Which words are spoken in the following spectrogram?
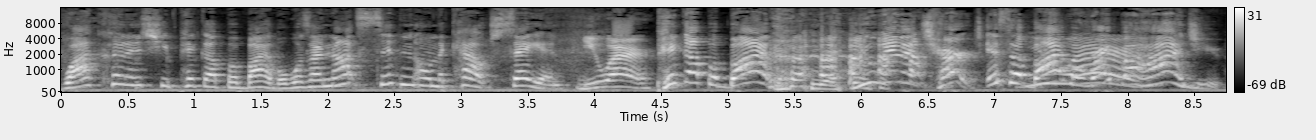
Why couldn't she pick up a Bible? Was I not sitting on the couch saying, You were. pick up a Bible. you in a church. It's a Bible right behind you.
